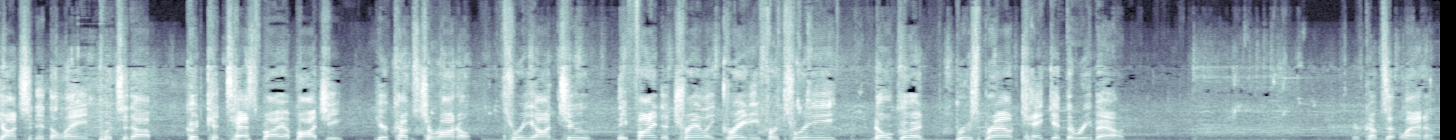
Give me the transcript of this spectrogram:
Johnson in the lane, puts it up. Good contest by Agbaji. Here comes Toronto. Three on two. They find a trailing Grady for three. No good. Bruce Brown can't get the rebound. Here comes Atlanta.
